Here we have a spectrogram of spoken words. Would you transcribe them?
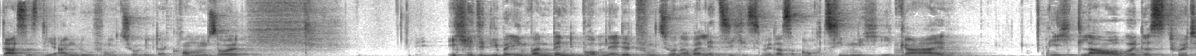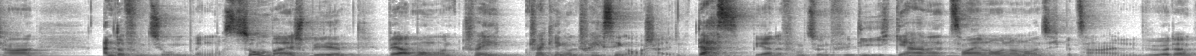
Das ist die Undo-Funktion, die da kommen soll. Ich hätte lieber irgendwann, wenn überhaupt, eine Edit-Funktion, aber letztlich ist mir das auch ziemlich egal. Ich glaube, dass Twitter andere Funktionen bringen muss. Zum Beispiel Werbung und Tra Tracking und Tracing ausschalten. Das wäre eine Funktion, für die ich gerne 2,99 bezahlen würde.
